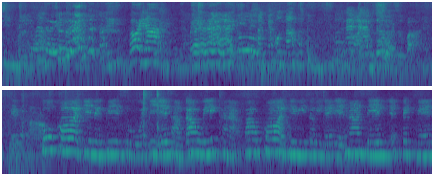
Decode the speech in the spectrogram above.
ชินมาก เฮ้ยนะเฮ้ย น่าจะอันเดอร์ สบาย ผู้คลอด G1 P0 GA 39วิคขณะเฝ้าคลอด PV สวิตไดเดต5เซ น Effectment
